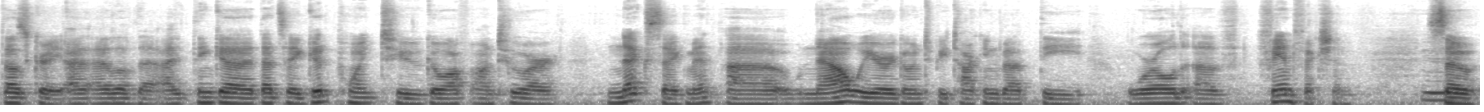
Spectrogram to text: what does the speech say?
that was great. I, I love that. I think uh, that's a good point to go off onto our next segment. Uh, now we are going to be talking about the world of fan fiction. Mm. So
